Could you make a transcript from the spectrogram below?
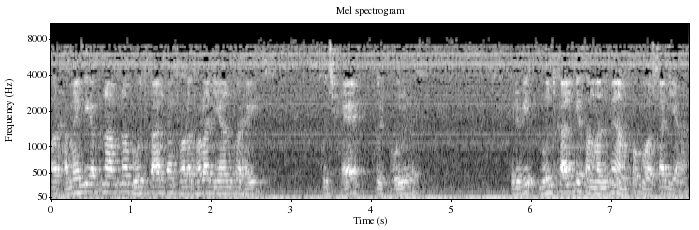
और हमें भी अपना अपना भूतकाल का थोड़ा थोड़ा ज्ञान तो है ही। कुछ है, कुछ भूल गए। फिर भी भूतकाल के संबंध में हमको बहुत सा ज्ञान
